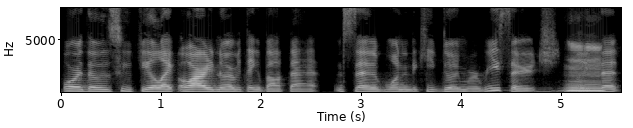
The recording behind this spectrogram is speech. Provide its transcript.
or those who feel like, oh, I already know everything about that, instead of wanting to keep doing more research. Mhm. Like that.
